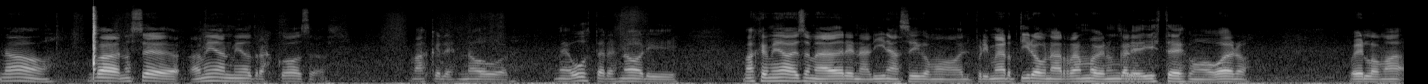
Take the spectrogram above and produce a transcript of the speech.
No. Va, no sé. A mí me han miedo otras cosas. Más que el snowboard. Me gusta el snowboard y. Más que miedo a veces me da adrenalina, así como el primer tiro a una rampa que nunca Sí. le diste, es como, bueno, voy a ir, lo más,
